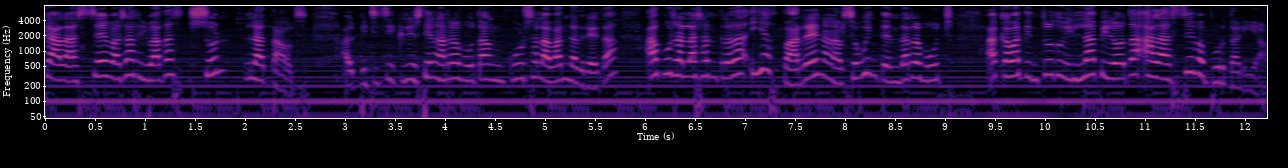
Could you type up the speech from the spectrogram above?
que les seves arribades són letals. El Pichichi Christian ha rebut en curs a la banda dreta, ha posat la centrada i Azparren, en el seu intent de rebuig, ha acabat introduint la pilota a la seva porteria.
